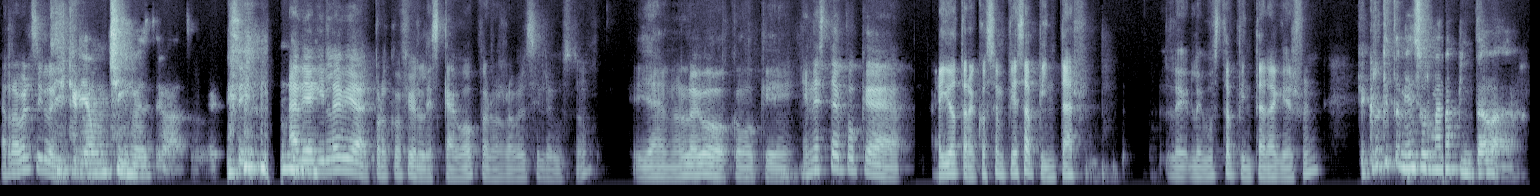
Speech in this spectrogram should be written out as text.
A Ravel sí le sí quería un chingo este vato, güey. Sí, a de Aguilev y a les cagó, pero a Ravel sí le gustó. Y ya, ¿no? Luego, como que en esta época hay otra cosa, empieza a pintar. Le, le gusta pintar a Gershwin. Que creo que también su hermana pintaba.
